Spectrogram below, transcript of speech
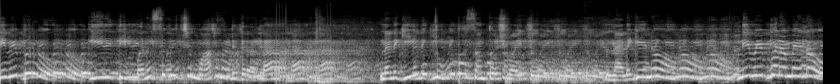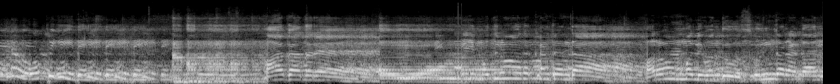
ನೀವಿಬ್ಬರು ಈ ರೀತಿ ಮನಸ್ಸು ಬಿಚ್ಚಿ ಮಾತನಾಡಿದ್ರಲ್ಲ? ನನಗೀಗ ತುಂಬಾ ಸಂತೋಷವಾಯಿತು. ನನಗೇನೋ ನೀವಿಬ್ಬರ ಮೇಲೂ ಒಪ್ಪಿಗೆ ಇದೆ. ಹಾಗಾದರೆ ಈ ಮಧುರವಾದ ಕಂಠದಿಂದ ಹೊರಹೊಮ್ಮಲಿ ಒಂದು ಸುಂದರ ಗಾನ.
